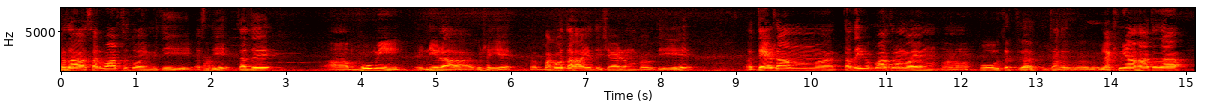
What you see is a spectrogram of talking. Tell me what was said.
तदा सर्वार्थद्वयम् इति अस्ति. तद् आ, भूमिनीलाविषये भगवतः यद् शेषं भवति तेषां तथैव पात्रं वयं लक्ष्म्याः तदा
